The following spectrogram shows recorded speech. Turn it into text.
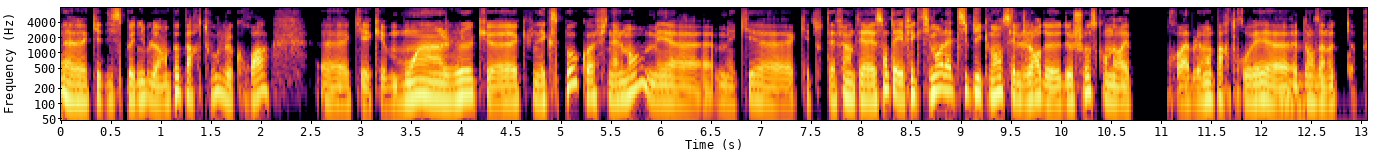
euh, qui est disponible un peu partout, je crois, euh, qui, est, qui est moins un jeu qu'une expo, quoi, finalement, mais, euh, mais qui, est, qui est tout à fait intéressante. Et effectivement, là, typiquement, c'est le genre de, de choses qu'on n'aurait probablement pas retrouvé euh, dans un autre top.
